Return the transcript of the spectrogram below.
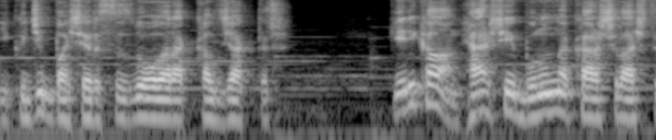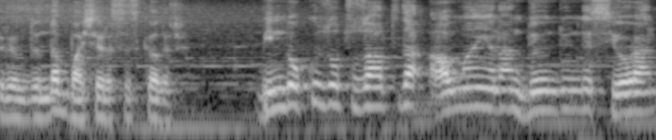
yıkıcı başarısızlığı olarak kalacaktır. Geri kalan her şey bununla karşılaştırıldığında başarısız kalır. 1936'da Almanya'dan döndüğünde Sioran,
